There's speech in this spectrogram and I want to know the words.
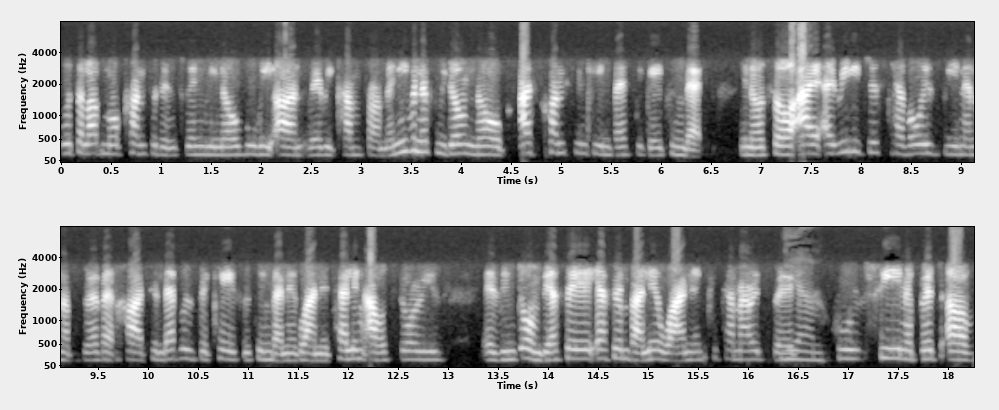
with a lot more confidence when we know who we are and where we come from. And even if we don't know, us constantly investigating that. You know, so I, I really just have always been an observer at heart, and that was the case with Inganekwane, telling our stories as Intombi yase- yaseMbalewane in Pietermaritzburg, Yeah. who's seen a bit of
